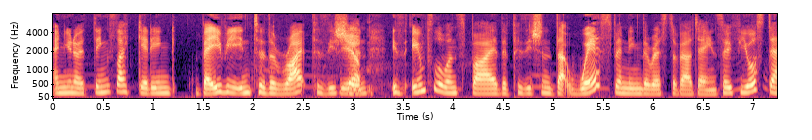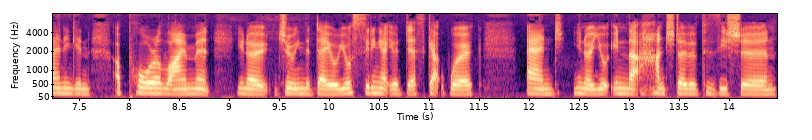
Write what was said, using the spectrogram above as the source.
And you know, things like getting baby into the right position Yep. is influenced by the positions that we're spending the rest of our day in. So if you're standing in a poor alignment, you know, during the day or you're sitting at your desk at work and you know you're in that hunched over position,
